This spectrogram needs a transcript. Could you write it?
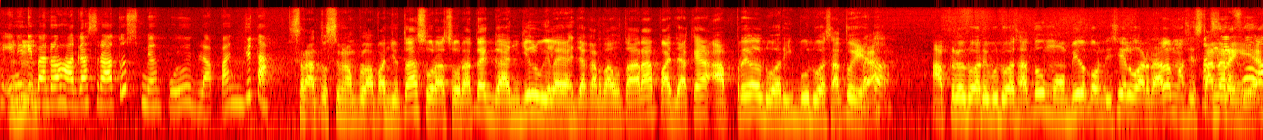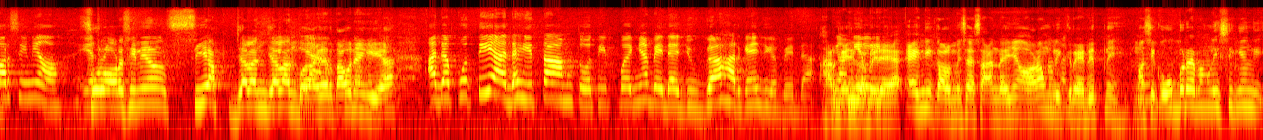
Ini Mhm. dibanderol harga 198 juta. 198 juta surat-suratnya ganjil wilayah Jakarta Utara pajaknya April 2021 ya. Betul. April 2021 mobil kondisi luar dalam masih standar Masih yang full ya. orsinil. Iya. Full orisinil siap jalan-jalan buat Iya, akhir tahun yang ya. Ada putih, ada hitam tuh. Tipenya beda juga, harganya juga beda. Harganya juga milih. beda ya. Eh kalau misalnya seandainya orang beli kredit nih, masih ke Uber emang leasingnya Nggi?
